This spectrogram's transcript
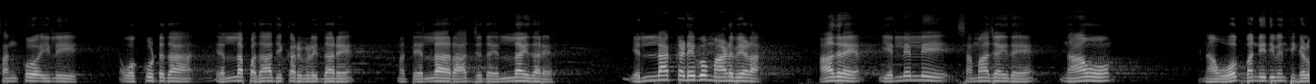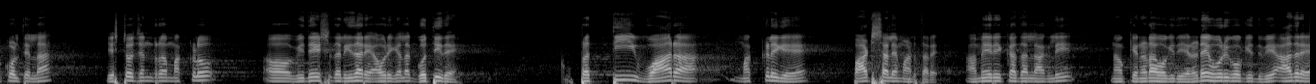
ಸಂಕೋ, ಇಲ್ಲಿ ಒಕ್ಕೂಟದ ಎಲ್ಲ ಪದಾಧಿಕಾರಿಗಳಿದ್ದಾರೆ, ಮತ್ತು ಎಲ್ಲ ರಾಜ್ಯದ ಎಲ್ಲ ಇದ್ದಾರೆ. ಎಲ್ಲ ಕಡೆಗೂ ಮಾಡಬೇಡ. ಆದರೆ ಎಲ್ಲೆಲ್ಲಿ ಸಮಾಜ ಇದೆ, ನಾವು ನಾವು ಹೋಗಿ ಬಂದಿದ್ದೀವಿ ಅಂತ ಹೇಳ್ಕೊಳ್ತಿಲ್ಲ. ಎಷ್ಟೋ ಜನರ ಮಕ್ಕಳು ವಿದೇಶದಲ್ಲಿ ಇದ್ದಾರೆ, ಅವರಿಗೆಲ್ಲ ಗೊತ್ತಿದೆ. ಪ್ರತಿ ವಾರ ಮಕ್ಕಳಿಗೆ ಪಾಠಶಾಲೆ ಮಾಡ್ತಾರೆ. ಅಮೇರಿಕಾದಲ್ಲಾಗಲಿ, ನಾವು ಕೆನಡಾ ಹೋಗಿದ್ವಿ, ಎರಡೇ ಊರಿಗೆ ಹೋಗಿದ್ವಿ. ಆದರೆ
